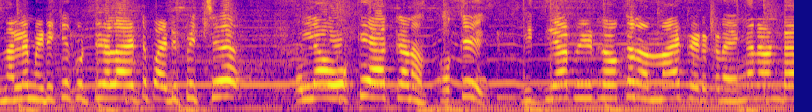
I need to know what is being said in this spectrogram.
നല്ല മിടുക്കി കുട്ടികളായിട്ട് പഠിപ്പിച്ച് എല്ലാം ഓക്കെ ആക്കണം. ഓക്കെ വിദ്യാപീഠമൊക്കെ നന്നായിട്ട് എടുക്കണം. എങ്ങനെയുണ്ട്?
